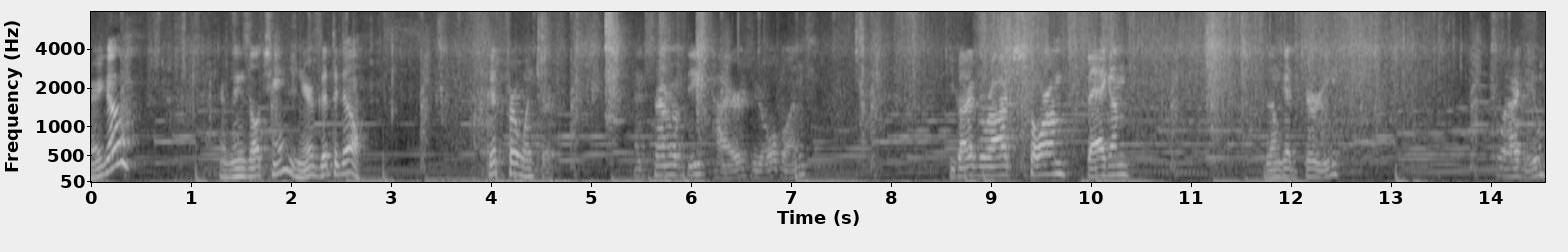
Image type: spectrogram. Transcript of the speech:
There you go. Everything's all changed and you're good to go. Good for winter. And just remember with these tires, your old ones, you got a garage, store them, bag them, they don't get dirty. That's what I do.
